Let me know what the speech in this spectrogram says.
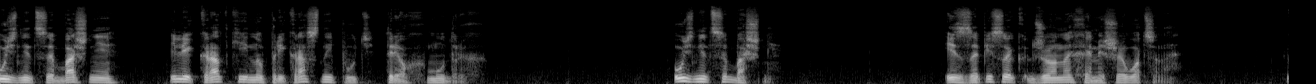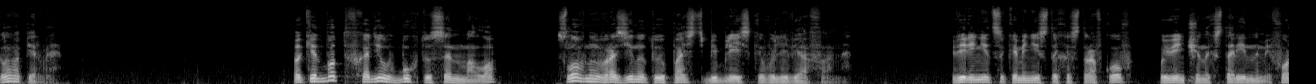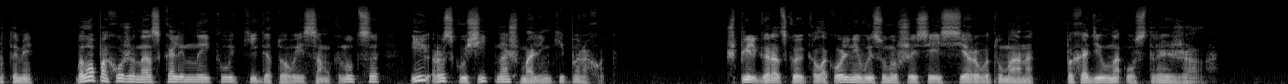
Узница башни или краткий, но прекрасный путь трех мудрых. Узница башни. Из записок Джона Хэмиша Уотсона. Глава первая. Пакетбот входил в бухту Сен-Мало, словно в разинутую пасть библейского Левиафана. Вереница каменистых островков, увенчанных старинными фортами, была похожа на оскаленные клыки, готовые сомкнуться и раскусить наш маленький пароход. Шпиль городской колокольни, высунувшийся из серого тумана, походил на острое жало.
